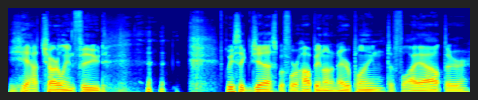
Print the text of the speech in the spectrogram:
Yeah, Charlie and food. we suggest before hopping on an airplane to fly out there,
